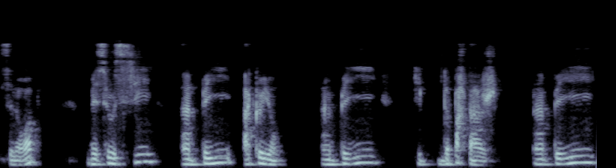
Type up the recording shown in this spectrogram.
C'est l'Europe mais c'est aussi un pays accueillant, un pays qui, de partage, un pays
